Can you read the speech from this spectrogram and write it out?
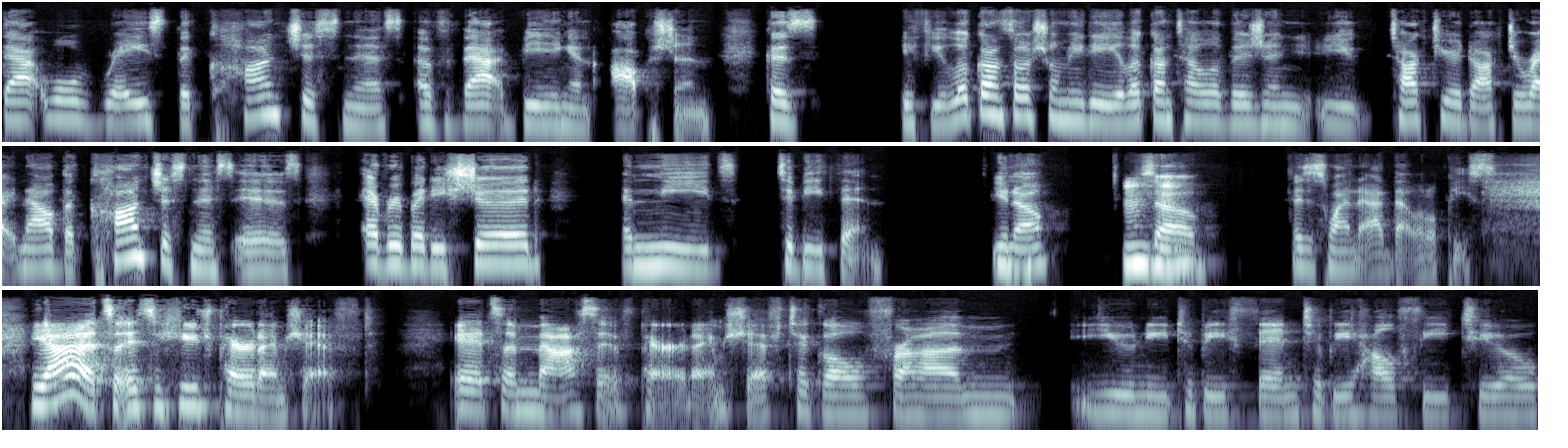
that will raise the consciousness of that being an option. Because if you look on social media, you look on television, you talk to your doctor right now, the consciousness is everybody should and needs to be thin, you know? Mm-hmm. So I just wanted to add that little piece. Yeah, it's it's a huge paradigm shift. It's a massive paradigm shift to go from you need to be thin to be healthy to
